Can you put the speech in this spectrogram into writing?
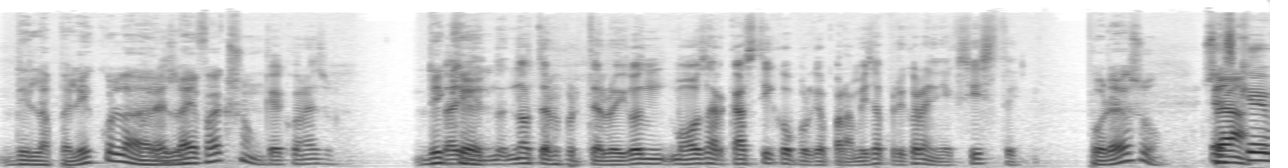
De la película, de live action. ¿Qué con eso? De O sea, que, yo- no, te, lo- te lo digo en modo sarcástico porque para mí esa película ni existe. por eso. O sea, es que,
